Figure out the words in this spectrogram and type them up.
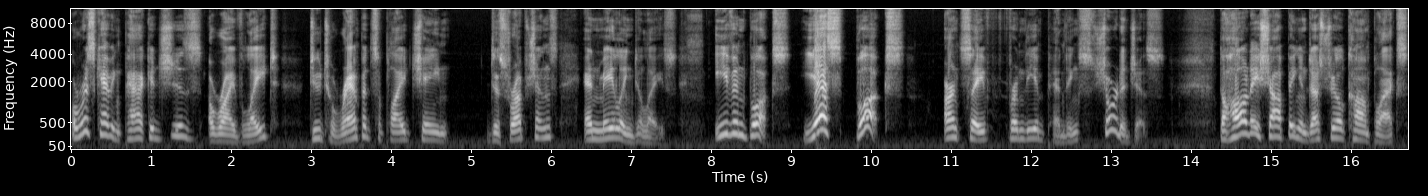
or risk having packages arrive late due to rampant supply chain disruptions and mailing delays. Even books, yes, books, aren't safe from the impending shortages. The holiday shopping industrial complex,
